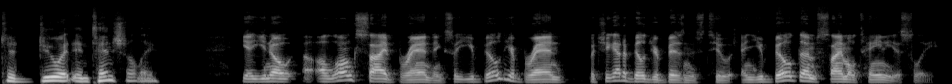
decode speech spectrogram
to do it intentionally. Yeah, you know, alongside branding, so you build your brand, but you got to build your business too, and you build them simultaneously.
